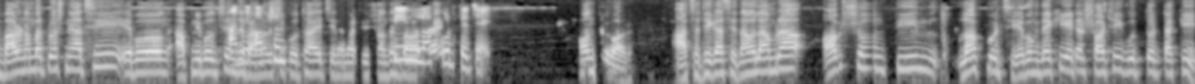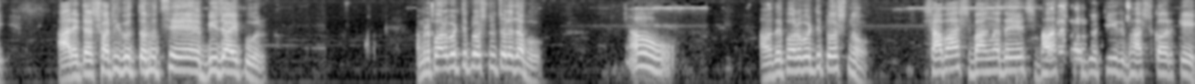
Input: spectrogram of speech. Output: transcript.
বারো নম্বর প্রশ্নে আছি এবং আপনি বলছেন যে বাংলাদেশে কোথায় চীনামাটির সন্ধান পাওয়া যায়? করতে চাই। পঞ্চগড়। আচ্ছা ঠিক আছে তাহলে আমরা অপশন তিন লক করছি এবং দেখি এটার সঠিক উত্তরটা কি। আর এটার সঠিক উত্তর হচ্ছে বিজয়পুর। আমরা পরবর্তী প্রশ্ন চলে যাব। ও। আমাদের পরবর্তী প্রশ্ন। সাবাস বাংলাদেশ ভাস্কর্যটির ভাস্কর কে?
